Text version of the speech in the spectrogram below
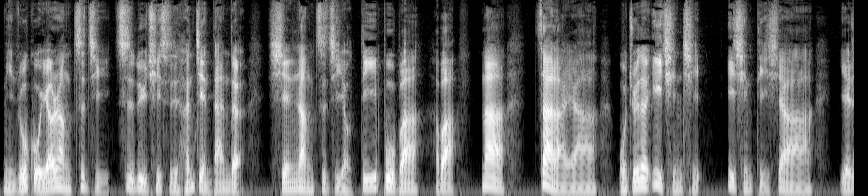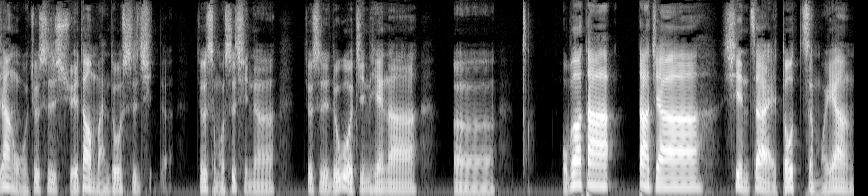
你如果要让自己自律，其实很简单的，先让自己有第一步吧，好不好？那再来呀，我觉得疫情期疫情底下也让我就是学到蛮多事情的。就是什么事情呢？就是如果今天呢，呃，我不知道大家大家现在都怎么样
